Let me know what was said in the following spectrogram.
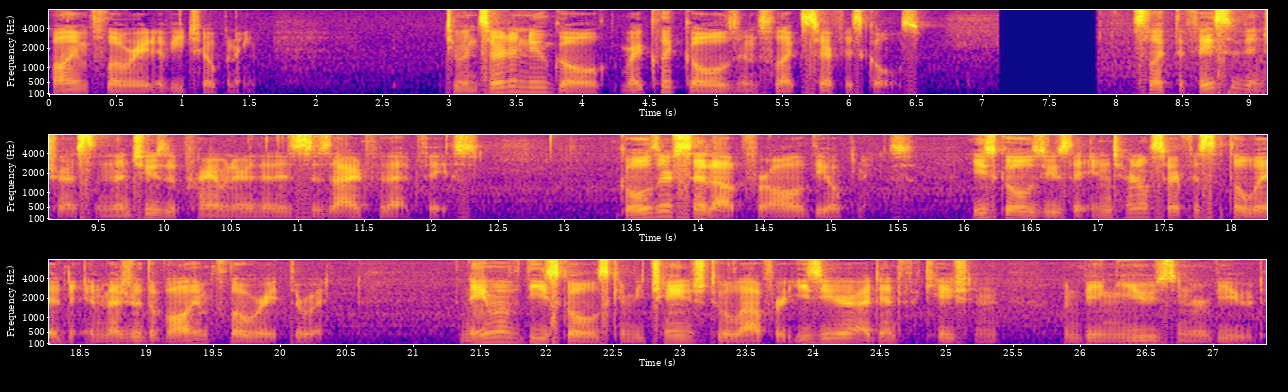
volume flow rate of each opening. To insert a new goal, right-click Goals and select Surface Goals. Select the face of interest and then choose the parameter that is desired for that face. Goals are set up for all of the openings. These goals use the internal surface of the lid and measure the volume flow rate through it. The name of these goals can be changed to allow for easier identification when being used and reviewed.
